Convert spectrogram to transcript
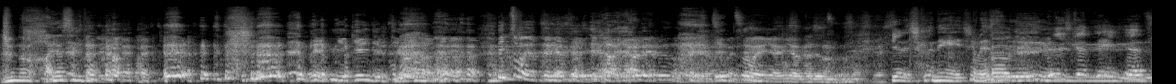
順応が早すぎたねケンジルって言われたらねいつもやってるやついややれるのいつもやるやつよろしくお願いします。よろしくお願いします。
